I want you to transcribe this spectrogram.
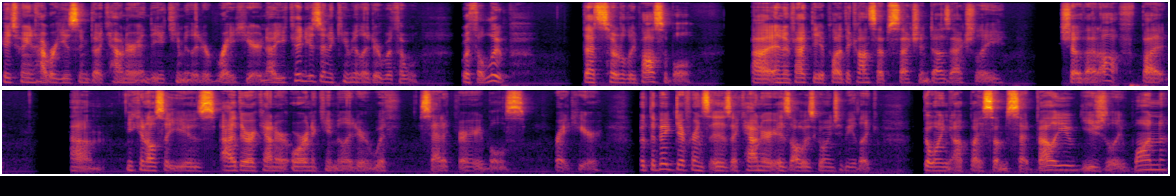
between how we're using the counter and the accumulator right here. Now you could use an accumulator with a with a loop. That's totally possible. Uh, and in fact, the apply the concepts section does actually show that off. But um, you can also use either a counter or an accumulator with static variables right here. But the big difference is a counter is always going to be like going up by some set value, usually one,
